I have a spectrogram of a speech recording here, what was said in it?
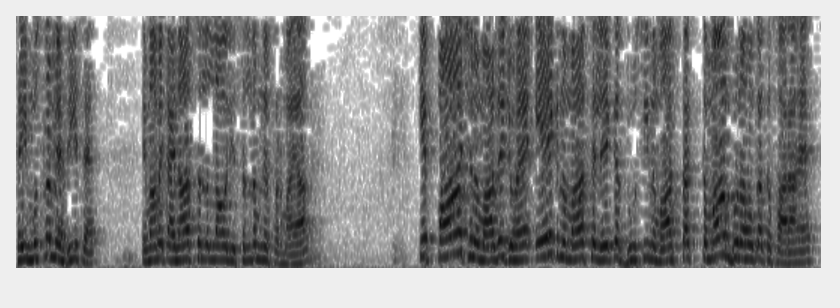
صحیح مسلم میں حدیث ہے، امام کائنات صلی اللہ علیہ وسلم نے فرمایا کہ پانچ نمازیں جو ہیں، ایک نماز سے لے کر دوسری نماز تک تمام گناہوں کا کفارہ ہے۔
